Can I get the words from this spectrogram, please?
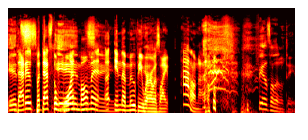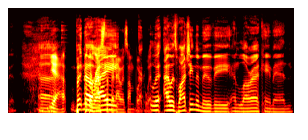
It's that is, but that's the one moment uh, in the movie where I was like, I don't know. feels a little dated. Uh, yeah, but no, the rest of it I- I was on board with. I was watching the movie and Laura came in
